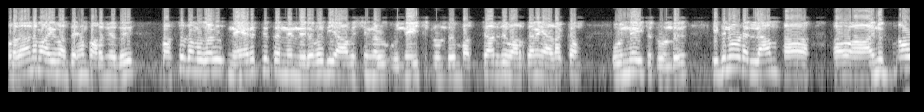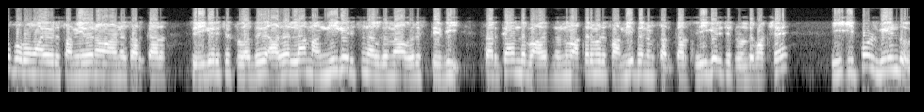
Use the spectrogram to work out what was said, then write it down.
പ്രധാനമായും അദ്ദേഹം പറഞ്ഞത് ബസ് ഉടമകൾ നേരത്തെ തന്നെ നിരവധി ആവശ്യങ്ങൾ ഉന്നയിച്ചിട്ടുണ്ട് ബസ് ചാർജ് വർധനയടക്കം ഉന്നയിച്ചിട്ടുണ്ട്. ഇതിനോടെല്ലാം അനുഭാവപൂർവമായ ഒരു സമീപനമാണ് സർക്കാർ സ്വീകരിച്ചിട്ടുള്ളത്. അതെല്ലാം അംഗീകരിച്ചു നൽകുന്ന ഒരു സ്ഥിതി സർക്കാരിന്റെ ഭാഗത്തു നിന്നും അത്തരമൊരു സമീപനം സർക്കാർ സ്വീകരിച്ചിട്ടുണ്ട്. പക്ഷേ ഇപ്പോൾ വീണ്ടും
